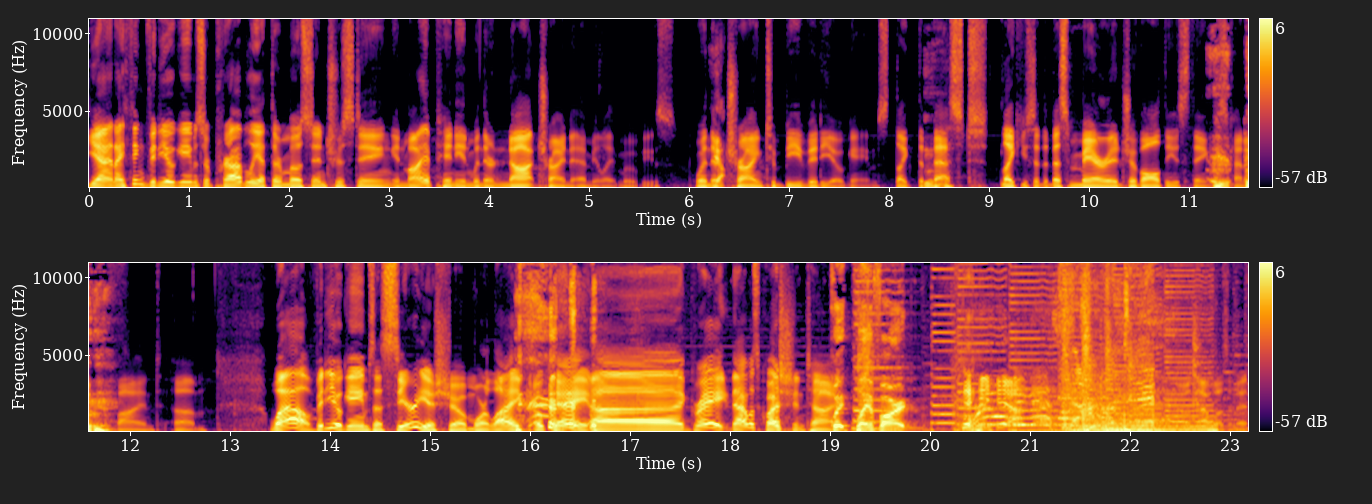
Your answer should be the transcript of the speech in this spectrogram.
Yeah, and I think video games are probably at their most interesting, in my opinion, when they're not trying to emulate movies. When they're Yeah. trying to be video games, like the best, like you said, the best marriage of all these things kind of combined. Um, wow, video games a serious show, more like. Okay, uh, great. That was question time. Quick, play a fart. yeah. No, that wasn't it.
